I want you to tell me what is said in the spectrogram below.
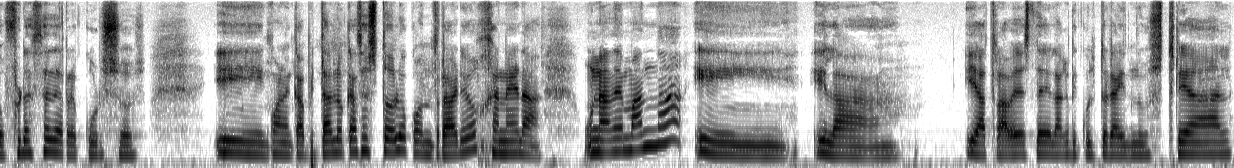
ofrece de recursos. Y con el capital lo que hace es todo lo contrario, genera una demanda y, y la, y a través de la agricultura industrial,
